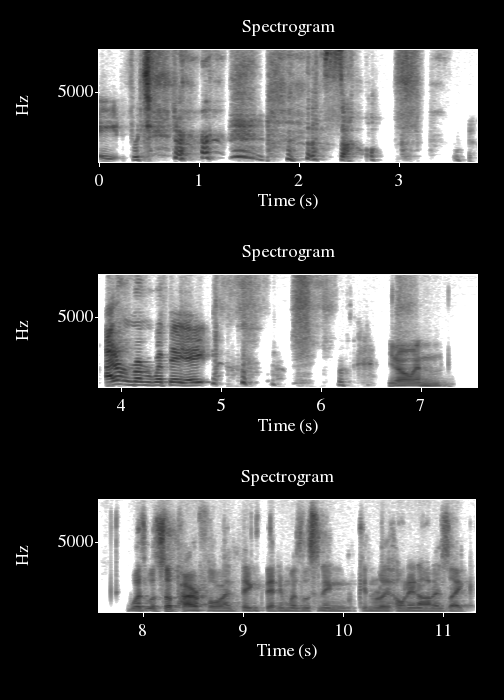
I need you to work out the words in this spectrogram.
ate for dinner. so I don't remember what they ate. you know, and what's what's so powerful, I think that anyone's listening can really hone in on is like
